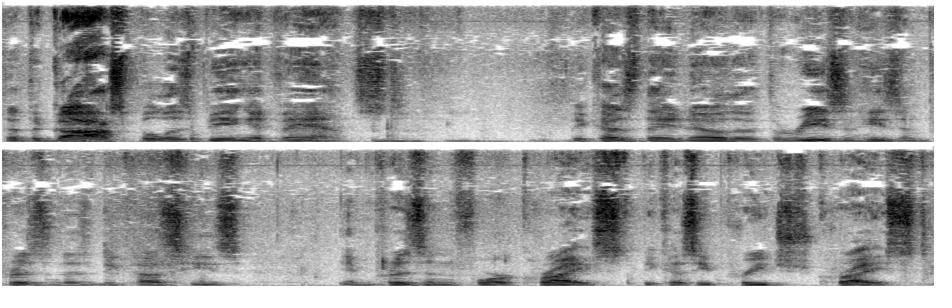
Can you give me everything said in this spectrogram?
that the gospel is being advanced because they know that the reason he's imprisoned is because he's imprisoned for Christ, because he preached Christ.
